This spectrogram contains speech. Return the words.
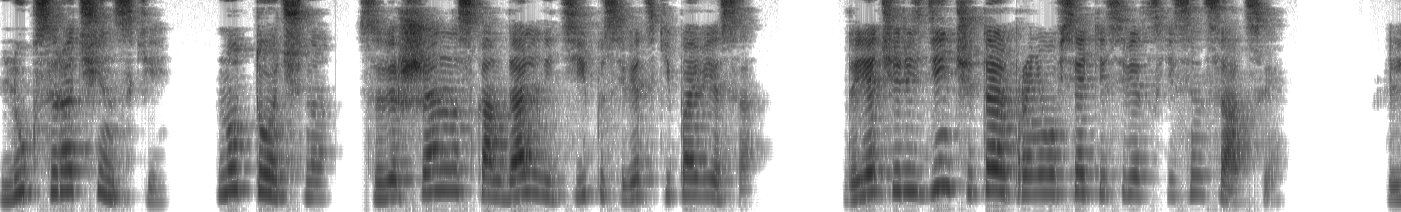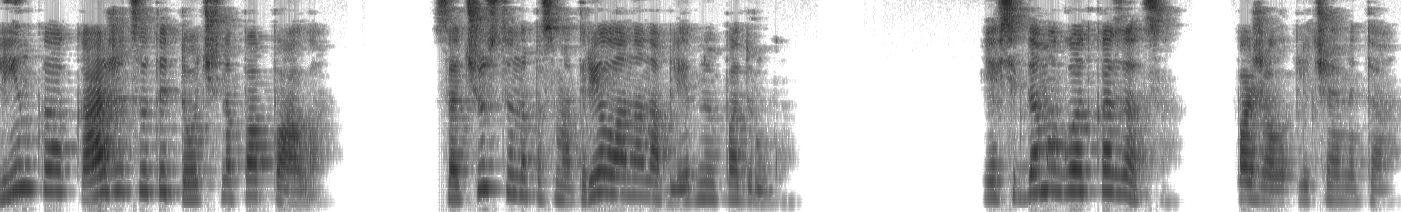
Люк Сорочинский. Ну точно. Совершенно скандальный тип и светский повеса. Да я через день читаю про него всякие светские сенсации. Линка, кажется, ты точно попала. Сочувственно посмотрела она на бледную подругу. Я всегда могу отказаться, пожала плечами та.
